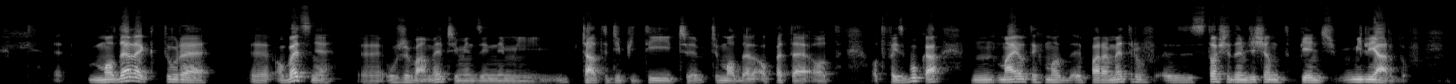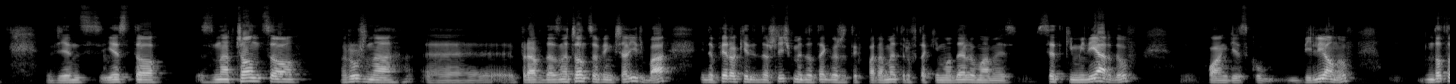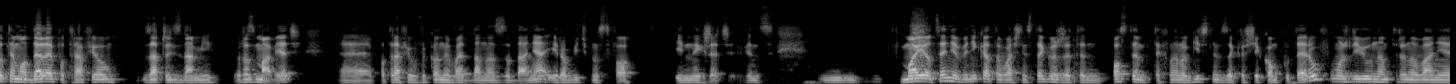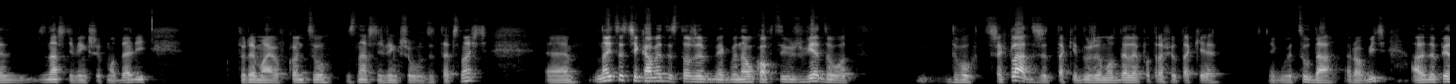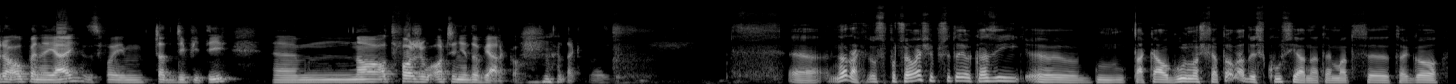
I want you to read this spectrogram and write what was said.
Modele, które Y, obecnie y, używamy, czyli między innymi chat GPT czy, czy model OPT od, od Facebooka, mają tych parametrów 175 miliardów. Więc jest to znacząco różna, e, prawda, znacząco większa liczba i dopiero kiedy doszliśmy do tego, że tych parametrów w takim modelu mamy setki miliardów, po angielsku bilionów, no to te modele potrafią zacząć z nami rozmawiać potrafią wykonywać dla nas zadania i robić mnóstwo innych rzeczy. Więc mm, w mojej ocenie wynika to właśnie z tego, że ten postęp technologiczny w zakresie komputerów umożliwił nam trenowanie znacznie większych modeli, które mają w końcu znacznie większą użyteczność. E, no i co jest ciekawe, to jest to, że jakby naukowcy już wiedzą od dwóch, trzech lat, że takie duże modele potrafią takie jakby cuda robić, ale dopiero OpenAI ze swoim chat GPT no, otworzył oczy niedowiarko, tak to nazwijmy. E, no tak, rozpoczęła się przy tej okazji e, taka ogólnoświatowa dyskusja na temat e, tego,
